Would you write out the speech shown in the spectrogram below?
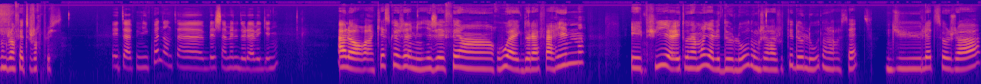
Donc j'en fais toujours plus. Et t'as mis quoi dans ta béchamel de la véganie? Alors, euh, qu'est-ce que j'ai mis? J'ai fait un roux avec de la farine. Et puis, euh, étonnamment, il y avait de l'eau. Donc, j'ai rajouté de l'eau dans la recette. Du lait de soja.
